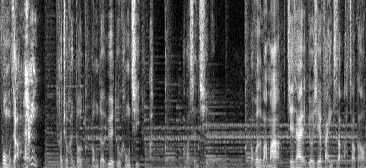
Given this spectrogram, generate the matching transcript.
父母这样，他就很多懂得阅读空气啊，爸爸生气了啊，或者妈妈接下来有一些反应，知道啊，糟糕，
